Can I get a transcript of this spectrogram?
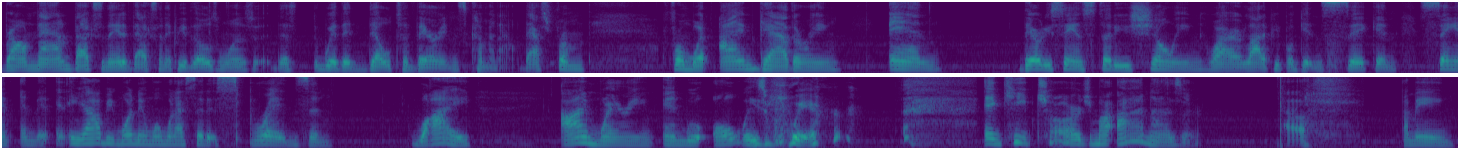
brown non-vaccinated, vaccinated people, those ones that's where the Delta variant is coming out. That's from from what I'm gathering, and they're already saying studies showing why a lot of people getting sick and saying and, and y'all be wondering when when I said it spreads and why I'm wearing and will always wear and keep charge my ionizer. Uh, I mean,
